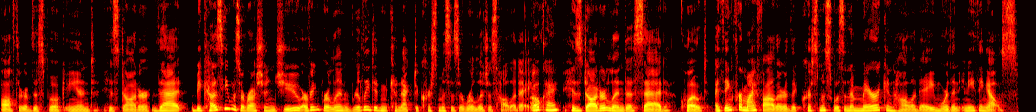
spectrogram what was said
author of this book and his daughter, that because he was a Russian Jew, Irving Berlin really didn't connect to Christmas as a religious holiday. Okay. His daughter Linda said, quote, I think for my father that Christmas was an American holiday more than anything else.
